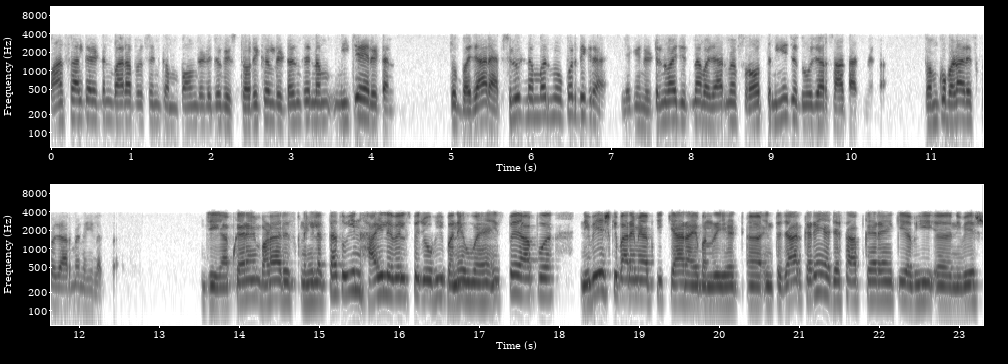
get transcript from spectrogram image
पाँच साल का रिटर्न बारह परसेंट कंपाउंडेड है जो हिस्टोरिकल रिटर्न से नम, नीचे है रिटर्न तो बाज़ार एब्सोल्यूट नंबर में ऊपर दिख रहा है लेकिन रिटर्न वाइज इतना बाज़ार में फ्रॉड नहीं है जो 2007-8 में था। तो हमको बड़ा रिस्क बाज़ार में नहीं लगता। जी आप कह रहे हैं बड़ा रिस्क नहीं लगता तो इन हाई लेवल्स पे जो भी बने हुए हैं इस पे आप निवेश के बारे में आपकी क्या राय बन रही है? इंतज़ार करें या जैसा आप कह रहे हैं कि अभी निवेश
